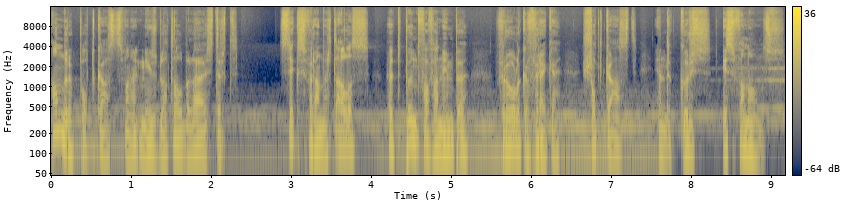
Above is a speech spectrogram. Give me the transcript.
Andere podcasts van het Nieuwsblad al beluisterd? Seks verandert alles, Het Punt van Van Impe, Vrolijke Vrekken, Shotcast en De Koers is van ons.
